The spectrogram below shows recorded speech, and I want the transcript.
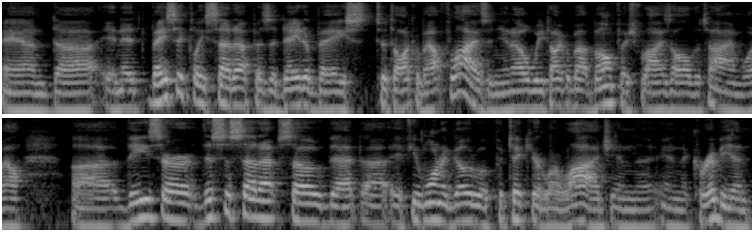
And, uh, and it basically set up as a database to talk about flies. And you know, we talk about bonefish flies all the time. Well, uh, these are this is set up so that uh, if you want to go to a particular lodge in the in the Caribbean,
